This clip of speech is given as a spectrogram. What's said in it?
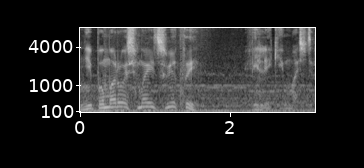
Не поморозь мои цветы, великий мастер.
